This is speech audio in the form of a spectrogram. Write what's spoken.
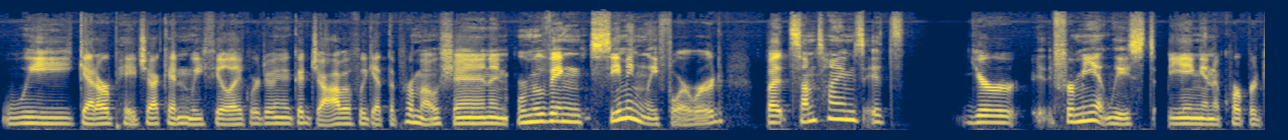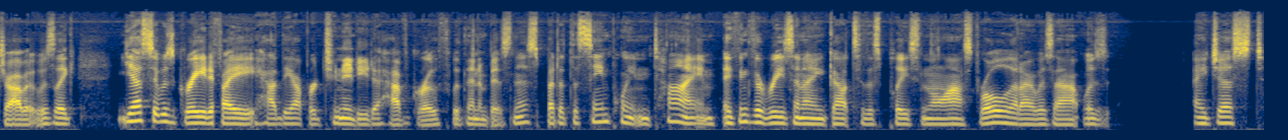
we get our paycheck and we feel like we're doing a good job if we get the promotion and we're moving seemingly forward. But sometimes it's, you're, for me at least, being in a corporate job, it was like, yes, it was great if I had the opportunity to have growth within a business. But at the same point in time, I think the reason I got to this place in the last role that I was at was I just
